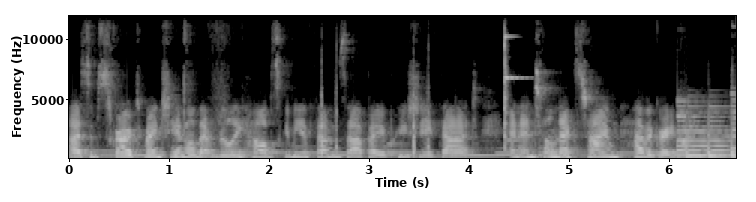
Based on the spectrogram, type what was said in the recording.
Uh, subscribe to my channel. That really helps. Give me a thumbs up. I appreciate that. And until next time, have a great one.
